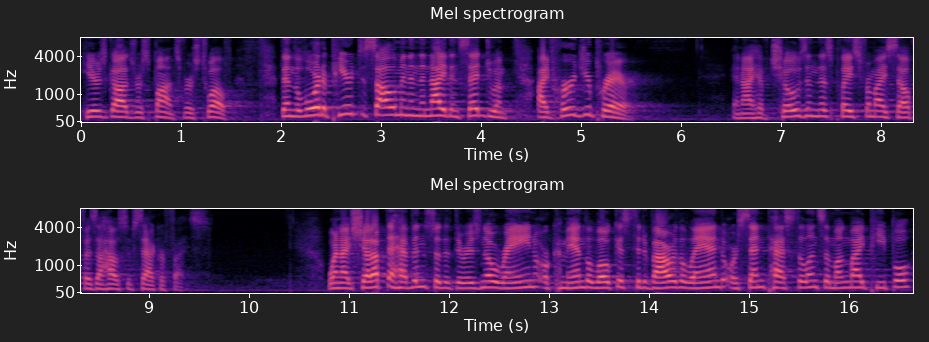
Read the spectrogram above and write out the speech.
Here's God's response, verse 12. Then the Lord appeared to Solomon in the night and said to him, I've heard your prayer, and I have chosen this place for myself as a house of sacrifice. When I shut up the heavens so that there is no rain, or command the locusts to devour the land, or send pestilence among my people,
